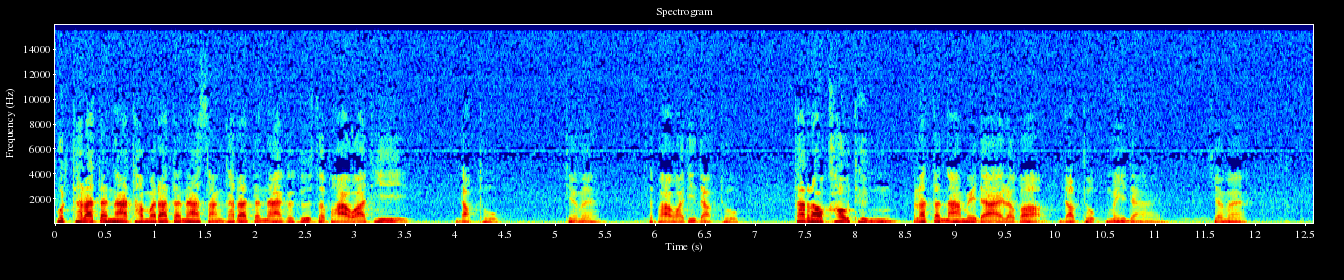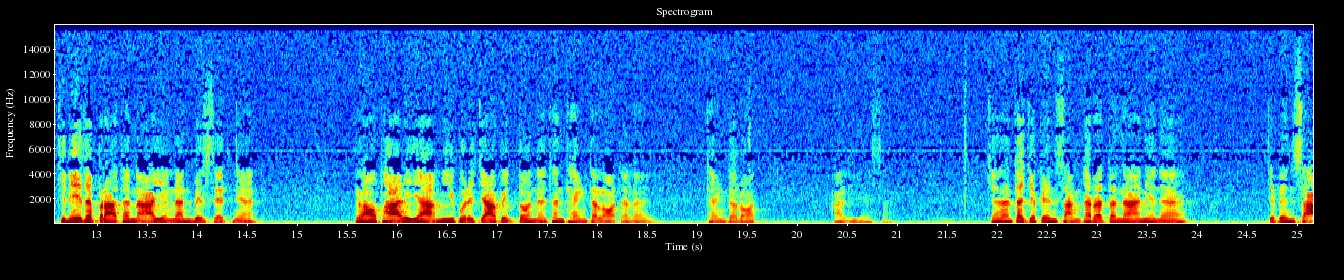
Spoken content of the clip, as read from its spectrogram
พุทธรัตนะธรรมรัตนะ สังขรัตนะก็คือสภาวะที่ดับทุกข์ใช่ไหมสภาวะที่ดับทุกข์ถ้าเราเข้าถึงรัตนะไม่ได้แล้วก็ดับทุกข์ไม่ได้ใช่ไหมทีนี้ถ้าปรารถนาอย่างนั้นเบ็ดเสร็จเนี่ย เราพระอริยะมีพระเจ้าเป็นต้นเนี่ยท่านแทงตลอดอะไร แทงตลอดอริยสัจฉะนั้นถ้าจะเป็นสังฆรัตนะเนี่ยนะ จะเป็นสา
